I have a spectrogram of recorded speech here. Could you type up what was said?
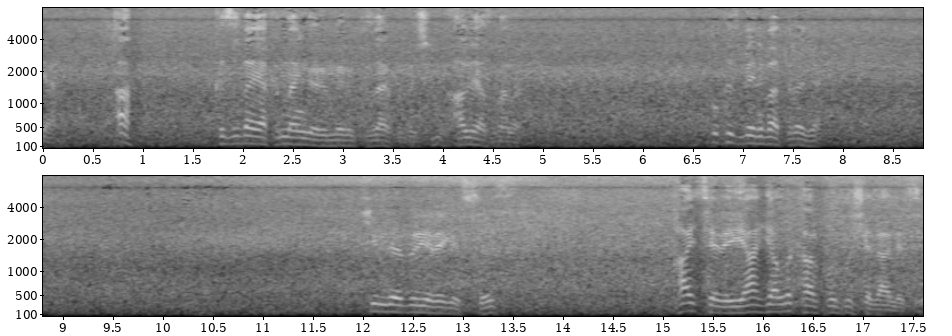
ya. Ah. Kızı da yakından görün benim kız arkadaşım. Al yazmalı. Bu kız beni batıracak. Şimdi öbür yere geçeceğiz. Kayseri Yahyalı Karpuzlu Şelalesi.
